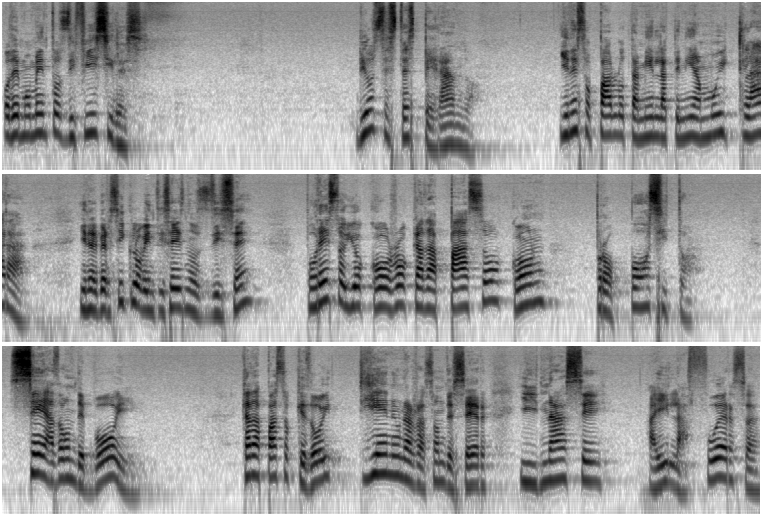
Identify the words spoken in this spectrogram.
o de momentos difíciles. Dios te está esperando. Y en eso Pablo también la tenía muy clara. Y en el versículo 26 nos dice, por eso yo corro cada paso con propósito. Sé a dónde voy. Cada paso que doy tiene una razón de ser y nace ahí la fuerza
